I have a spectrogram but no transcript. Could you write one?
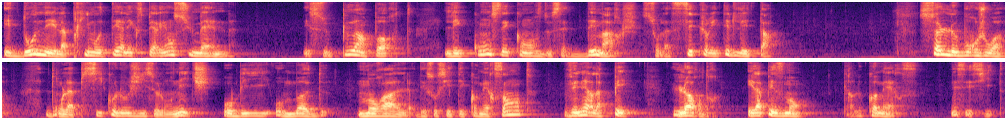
et donner la primauté à l'expérience humaine. Et ce peu importe les conséquences de cette démarche sur la sécurité de l'État. Seul le bourgeois, dont la psychologie selon Nietzsche obéit au mode moral des sociétés commerçantes, vénère la paix, l'ordre et l'apaisement, car le commerce nécessite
